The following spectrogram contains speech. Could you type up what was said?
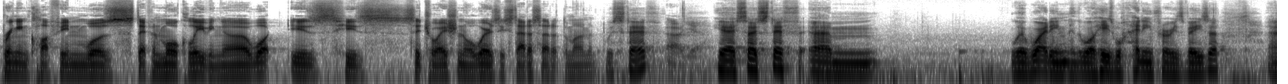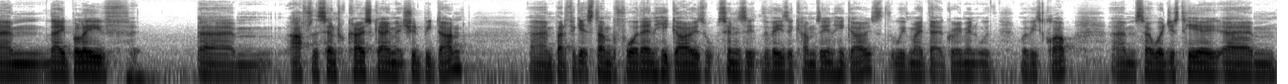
bringing Clough in was Stefan Mauk leaving. Uh, what is his situation, or where is his status at at the moment? With Steph? Uh, yeah. Yeah. So Steph, um, we're waiting. Well, he's waiting for his visa. Um, they believe um, after the Central Coast game it should be done. Um, but if it gets done before then, he goes. As soon as it, the visa comes in, he goes. We've made that agreement with, with his club. Um, so we're just here um,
